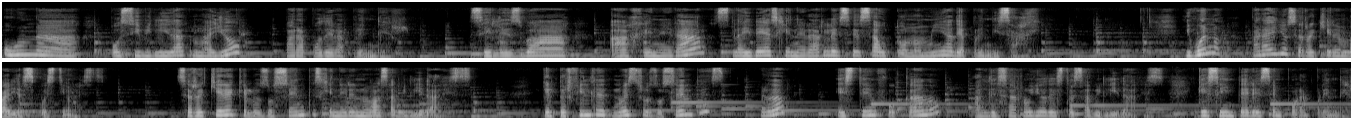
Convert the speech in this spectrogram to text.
una posibilidad mayor para poder aprender. Se les va a generar, la idea es generarles esa autonomía de aprendizaje. Y bueno, para ello se requieren varias cuestiones. Se requiere que los docentes generen nuevas habilidades, que el perfil de nuestros docentes, ¿verdad? Esté enfocado al desarrollo de estas habilidades, que se interesen por aprender.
